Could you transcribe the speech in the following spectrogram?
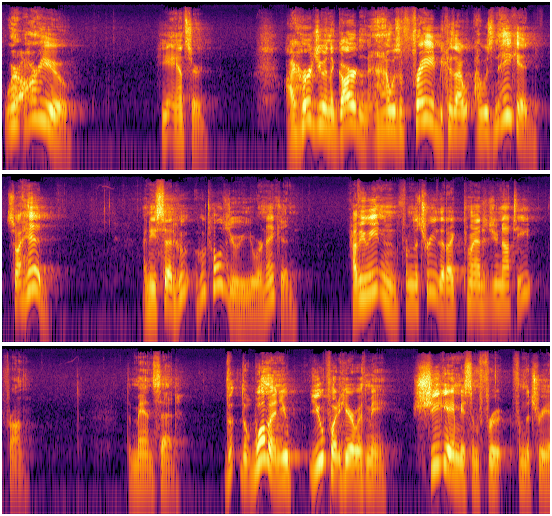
Where are you? He answered, I heard you in the garden, and I was afraid because I, I was naked, so I hid. And he said, who, who told you you were naked? Have you eaten from the tree that I commanded you not to eat from? The man said, The, the woman you, you put here with me, she gave me some fruit from the tree,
